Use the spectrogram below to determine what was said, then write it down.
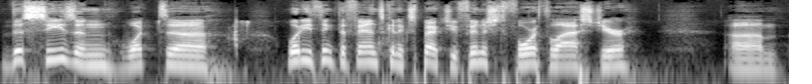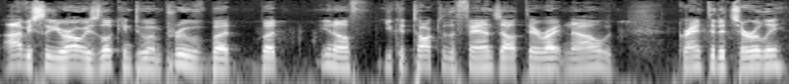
this season, what uh, what do you think the fans can expect? You finished fourth last year. Um, obviously, you're always looking to improve, but but you know if you could talk to the fans out there right now. Granted, it's early.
